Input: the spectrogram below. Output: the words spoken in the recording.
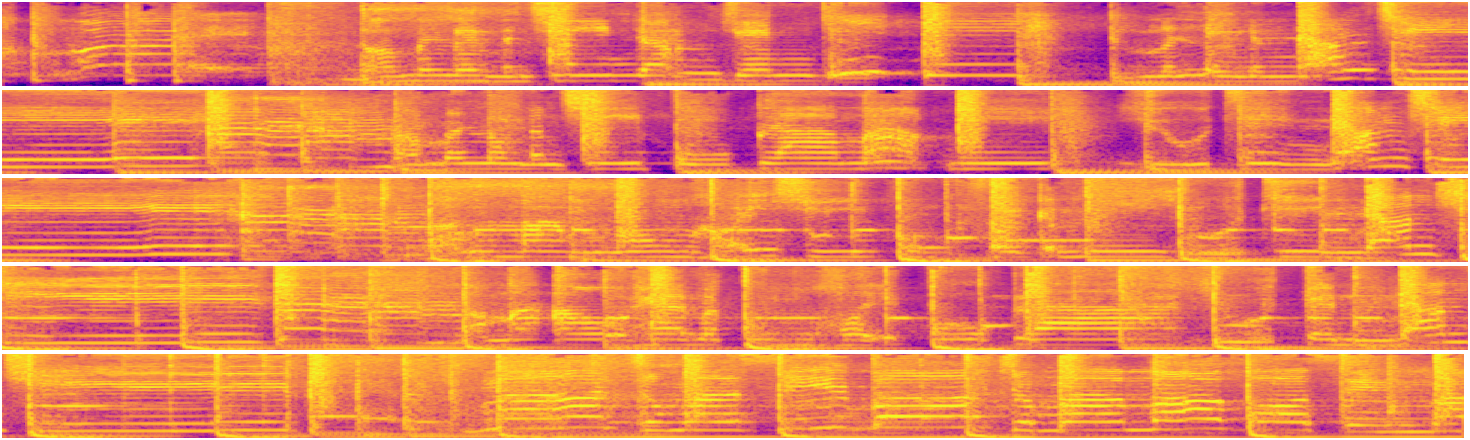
ามาเล่นบัญชีน้ำเย็นดีดีๆมาเล่นน้ำน้ำชีมามาลงน้ำชีปูปลามากมี อยู่ที่น้ำชีมามามังงงหอยชีปูไฟก็มีอยู่ที่น้ำชีมามาเอาแฮมากุมหอยปูปลา อยู่เต็มน้ำชีมาจะมาสีบอจะมามาฟอเซนมา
